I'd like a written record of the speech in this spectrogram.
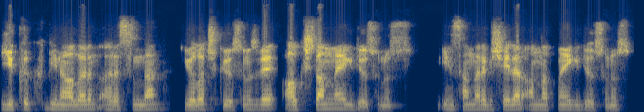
yıkık binaların arasından yola çıkıyorsunuz ve alkışlanmaya gidiyorsunuz. İnsanlara bir şeyler anlatmaya gidiyorsunuz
